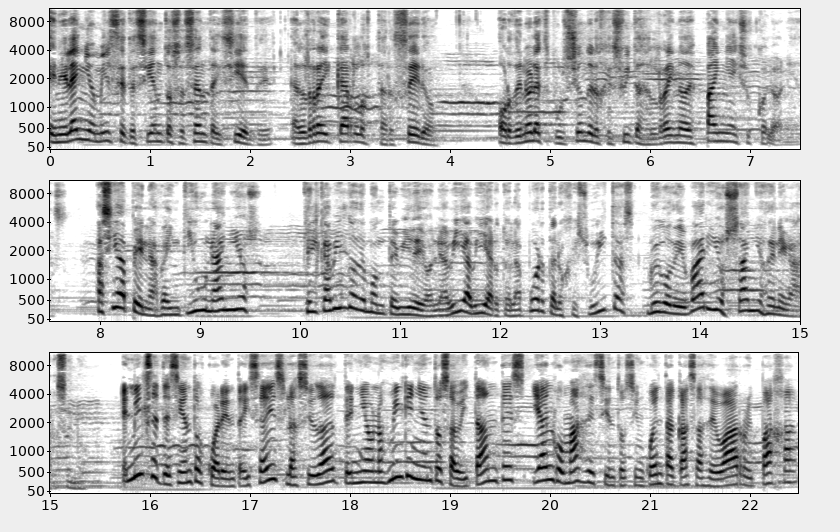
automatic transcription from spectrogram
En el año 1767, el rey Carlos III ordenó la expulsión de los jesuitas del Reino de España y sus colonias. Hacía apenas 21 años que el Cabildo de Montevideo le había abierto la puerta a los jesuitas luego de varios años de negárselo. En 1746 la ciudad tenía unos 1.500 habitantes y algo más de 150 casas de barro y paja,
